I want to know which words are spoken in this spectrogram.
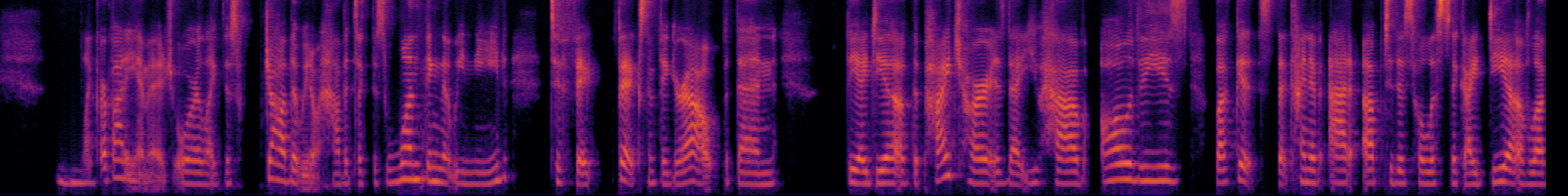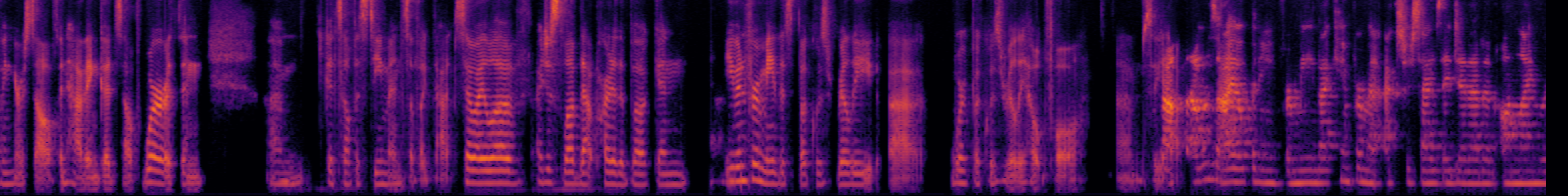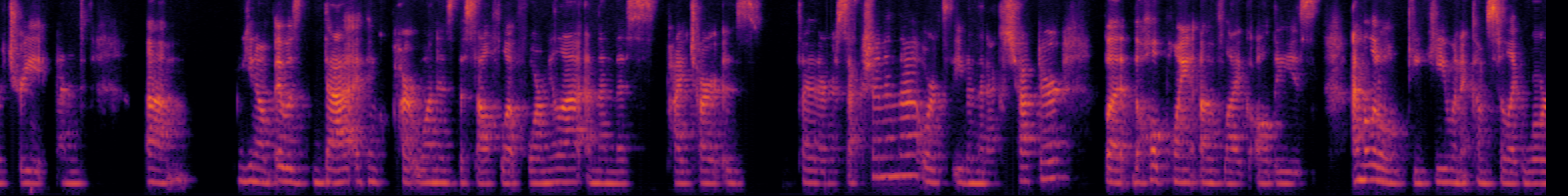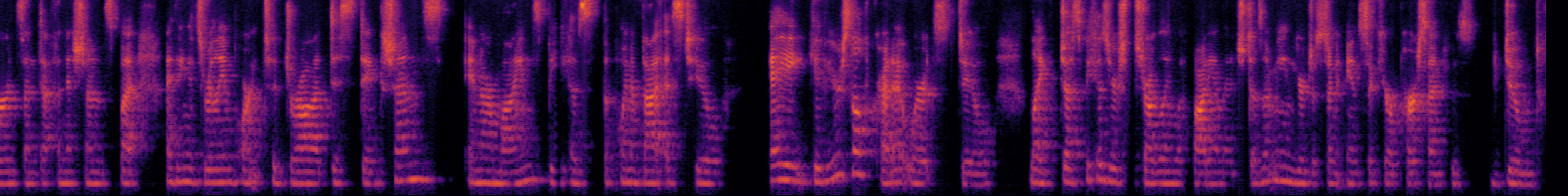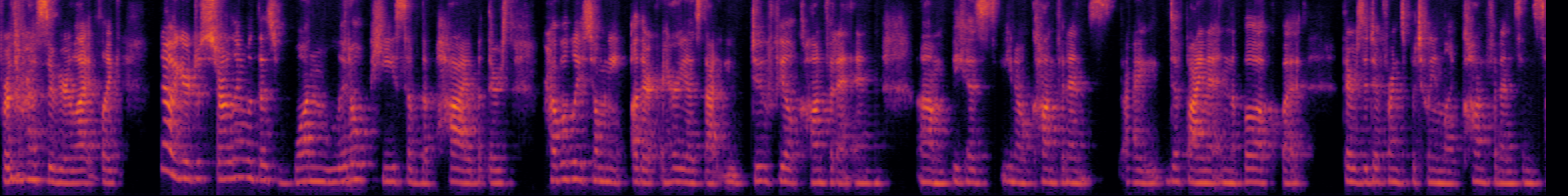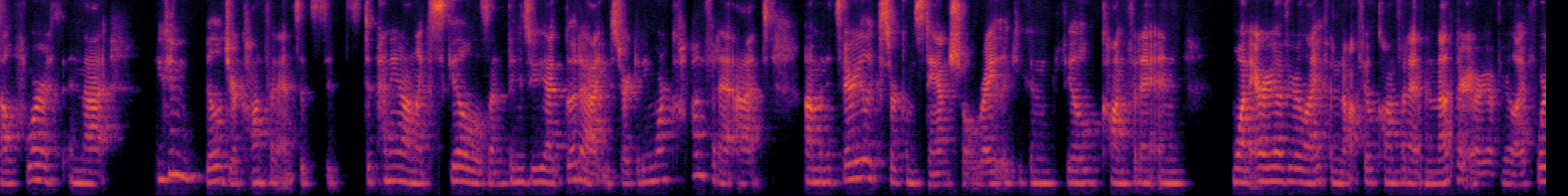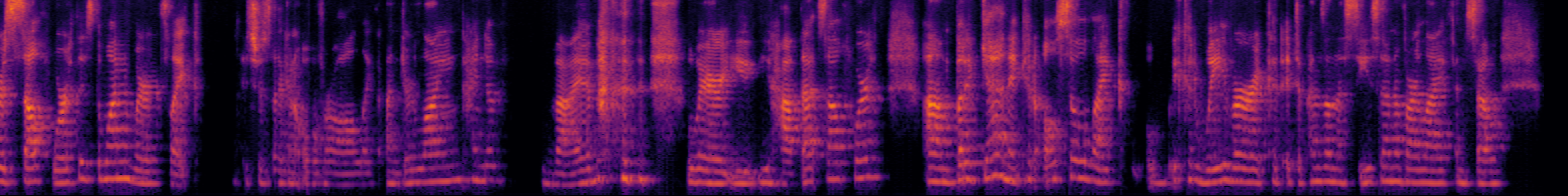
mm-hmm. like our body image or like this job that we don't have. It's like this one thing that we need to fi- fix and figure out. But then the idea of the pie chart is that you have all of these buckets that kind of add up to this holistic idea of loving yourself and having good self worth and um, good self esteem and stuff like that. So I love, I just love that part of the book. And even for me, this book was really, uh, workbook was really helpful. Um, so yeah, that, that was eye opening for me. That came from an exercise I did at an online retreat, and um, you know, it was that I think part one is the self love formula, and then this pie chart is either a section in that or it's even the next chapter. But the whole point of like all these, I'm a little geeky when it comes to like words and definitions, but I think it's really important to draw distinctions in our minds because the point of that is to a give yourself credit where it's due. Like just because you're struggling with body image doesn't mean you're just an insecure person who's doomed for the rest of your life. Like no you're just struggling with this one little piece of the pie but there's probably so many other areas that you do feel confident in um, because you know confidence i define it in the book but there's a difference between like confidence and self-worth and that you can build your confidence. It's it's depending on like skills and things you get good at, you start getting more confident at. Um, and it's very like circumstantial, right? Like you can feel confident in one area of your life and not feel confident in another area of your life. Whereas self worth is the one where it's like, it's just like an overall, like underlying kind of vibe where you you have that self-worth um, but again it could also like it could waver it could it depends on the season of our life and so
